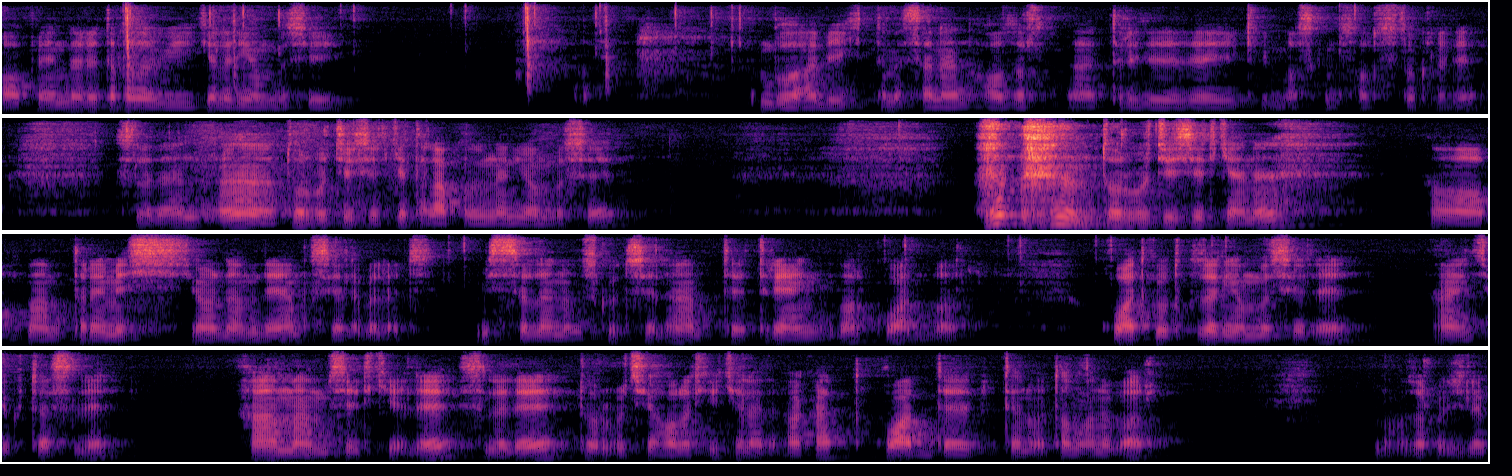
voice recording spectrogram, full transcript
Hop endi retopologiyaga keladigan bo'lsak bu obyektda masalan hozir 3 e, da yoki boshqa misol stoklarda sizlardan e, to'rtburchak burchak setka talab qilinadigan bo'lsa to'rtburchak setkani hop mana bu remesh yordamida ham qilsanglar bo'ladi. Missillarni o'zga o'tsanglar mana bitta triangle bor quad bor. Quadga o'tkazadigan bo'lsanglar ancha kutasizlar hammamiz setkalar sizlarda to'rtburchak holatga keladi. Faqat quadni bitta tomoni bor. Hozir o'zinglar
